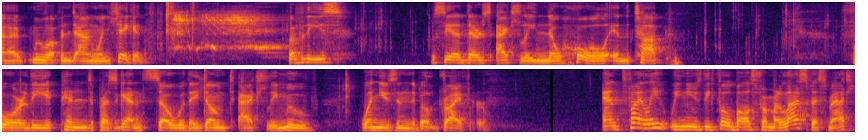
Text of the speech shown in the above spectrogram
uh, move up and down when you shake it. But for these, you'll see that there's actually no hole in the top for the pin to press against, so they don't actually move when using the build driver. And finally, we can use the full bottles from our last best match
